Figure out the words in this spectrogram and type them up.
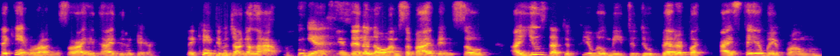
they can't run. So I I didn't care. They can't even jog a lap. Yes. and they don't know I'm surviving. So I use that to fuel me to do better, but I stay away from,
